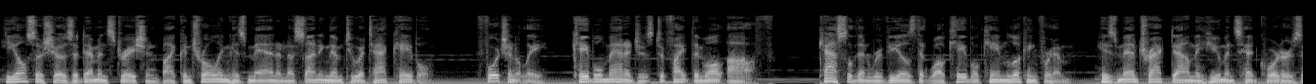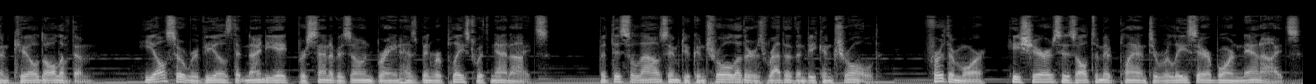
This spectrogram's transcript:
He also shows a demonstration by controlling his man and assigning them to attack Kable. Fortunately, Kable manages to fight them all off. Castle then reveals that while Kable came looking for him, his men tracked down the humans' headquarters and killed all of them. He also reveals that 98% of his own brain has been replaced with nanites. But this allows him to control others rather than be controlled. Furthermore, he shares his ultimate plan to release airborne nanites,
